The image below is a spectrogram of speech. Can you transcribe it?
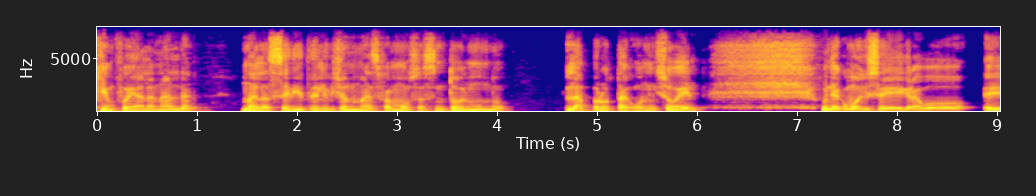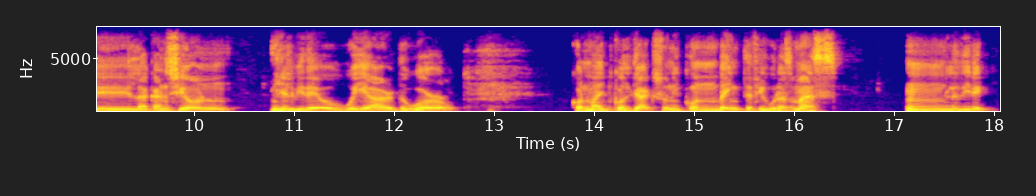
quién fue Alan Alda, una de las series de televisión más famosas en todo el mundo, la protagonizó él. Un día como hoy se grabó eh, la canción y el video We Are the World con Michael Jackson y con 20 figuras más. Mm, le diré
